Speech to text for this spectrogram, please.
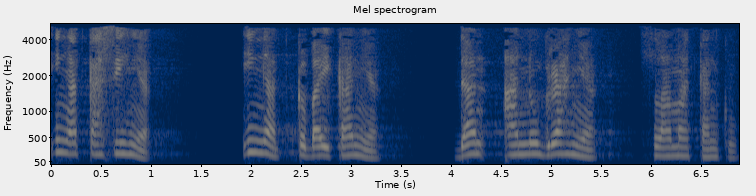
Ingat kasihnya. Ingat kebaikannya. Dan anugerahnya. Selamatkanku.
